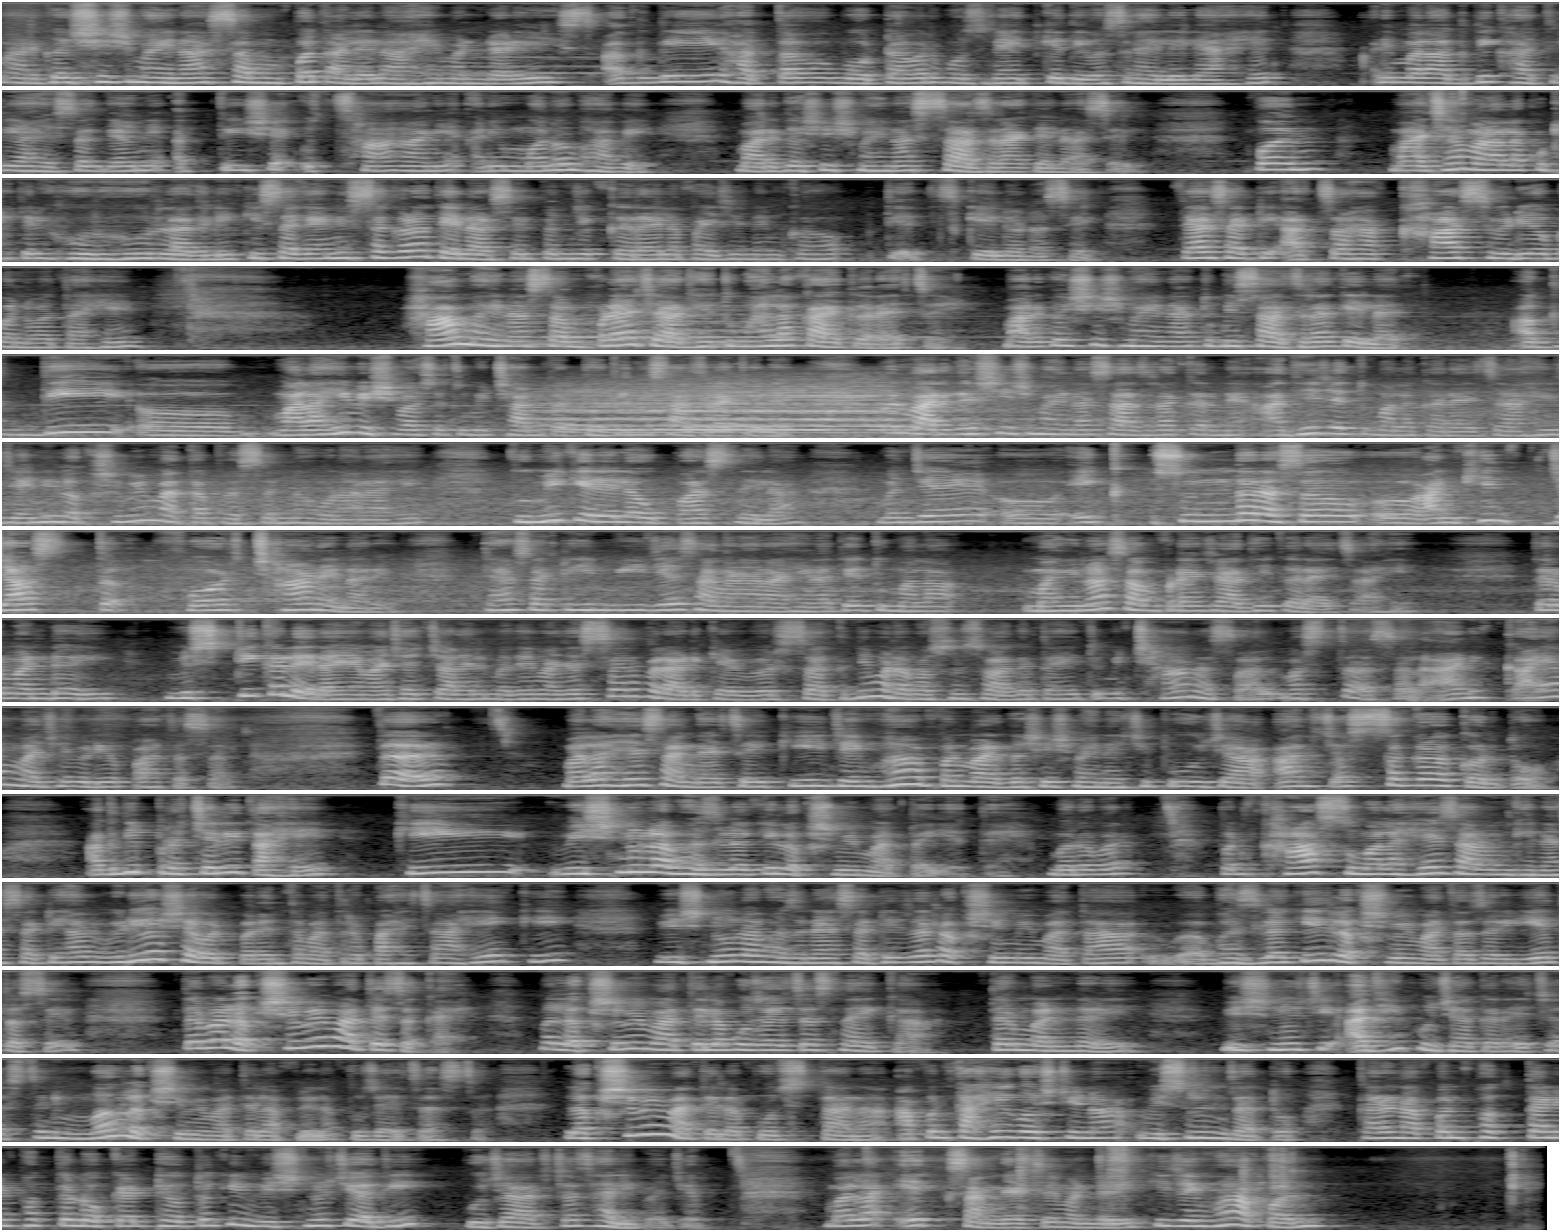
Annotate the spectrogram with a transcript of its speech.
मार्गशीर्ष महिना संपत आलेला आहे मंडळी. अगदी हाता व बोटावर मोजण्या इतके दिवस राहिलेले आहेत आणि मला अगदी खात्री आहे सगळ्यांनी अतिशय उत्साहाने आणि मनोभावे मार्गशीर्ष महिना साजरा केला असेल. पण माझ्या मनाला कुठेतरी हुरहुर लागली की सगळ्यांनी सगळं केलं असेल पण जे करायला पाहिजे नेमकं तेच केलं नसेल. त्यासाठी आजचा हा खास व्हिडिओ बनवत आहे. हा महिना संपण्याच्या आधी तुम्हाला काय करायचं आहे मार्गशीर्ष महिना तुम्ही साजरा केला आहे अगदी मलाही विश्वास आहे तुम्ही छान पद्धतीने साजरा केला आहे पण मार्गशीर्ष महिना साजरा करण्याआधी जे तुम्हाला करायचं आहे ज्यांनी लक्ष्मी माता प्रसन्न होणार आहे तुम्ही केलेल्या उपासनेला म्हणजे एक सुंदर असं आणखीन जास्त फळ छान येणार आहे. त्यासाठी मी जे सांगणार आहे ना ते तुम्हाला महिना संपण्याच्या आधी करायचं आहे. तर मंडळी मिस्टिकल एरा या माझ्या चॅनलमध्ये माझ्या सर्व लाडक्या व्यूअर्सचं अगदी मनापासून स्वागत आहे. तुम्ही छान असाल मस्त असाल आणि कायम माझे व्हिडिओ पाहत असाल. तर मला हे सांगायचं आहे की जेव्हा आपण मार्गशीर्ष महिन्याची पूजा अर्चा सगळं करतो अगदी प्रचलित आहे की विष्णूला भजलं की लक्ष्मी माता येते. बरोबर? पण खास तुम्हाला हे जाणून घेण्यासाठी हा व्हिडिओ शेवटपर्यंत मात्र पाहायचा आहे की विष्णूला भजण्यासाठी जर लक्ष्मी माता भजलं की लक्ष्मी माता जर येत असेल तर मग लक्ष्मी मातेचं काय? मग लक्ष्मी मातेला पूजायचंच नाही का? तर मंडळी विष्णूची आधी पूजा करायची असते आणि मग लक्ष्मी मातेला आपल्याला पूजायचं असतं. लक्ष्मी मातेला पूजताना आपण काही गोष्टींना विसरून जातो. कारण आपण फक्त आणि फक्त डोक्यात ठेवतो की विष्णूची आधी पूजा अर्चा झाली पाहिजे. मला एक सांगायचं आहे मंडळी की जेव्हा आपण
